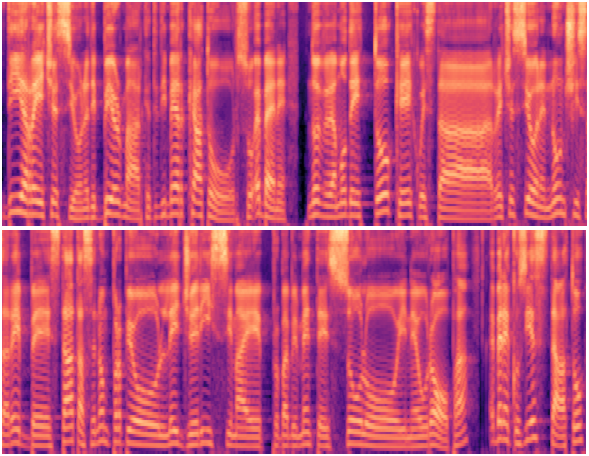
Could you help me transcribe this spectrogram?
di recessione, di bear market, di mercato orso. Ebbene, noi avevamo detto che questa recessione non ci sarebbe stata se non proprio leggerissima e probabilmente solo in Europa. Ebbene, così è stato.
